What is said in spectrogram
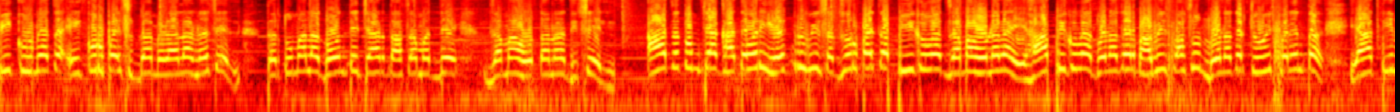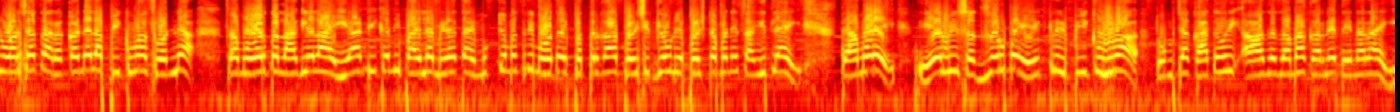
पीक विम्याचा एक रुपये सुद्धा मिळाला नसेल तर तुम्हाला दोन ते चार तासामध्ये जमा होताना दिसेल. आज तुमच्या खात्यावरील हेक्टर वीस हजार रुपयाचा पीक विमा जमा होणार आहे. हा पीक विमा दोन हजार बावीसपासून दोन हजार चोवीसपर्यंत या तीन वर्षाचा रखडलेला पीक विमा सोडण्याचा मुहूर्त लागलेला आहे. या ठिकाणी पाहायला मिळत आहे मुख्यमंत्री महोदय पत्रकार परिषद घेऊन हे स्पष्टपणे सांगितले आहे. त्यामुळे हे वीस हजार रुपये हेक्टरी पीक विमा तुमच्या खात्यावरील आज जमा करण्यात येणार आहे.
